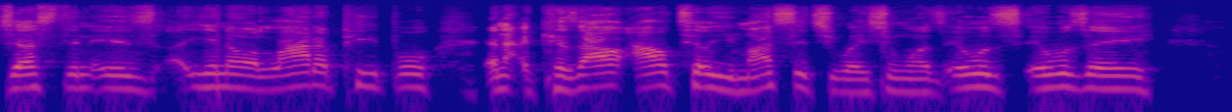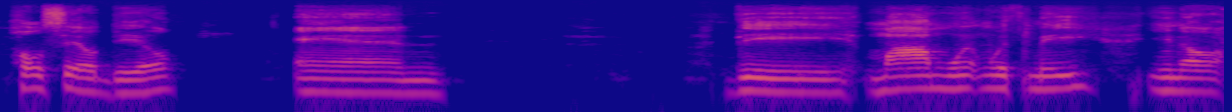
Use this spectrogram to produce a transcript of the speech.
Justin is you know a lot of people and because I'll I'll tell you my situation was it was it was a wholesale deal and the mom went with me you know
